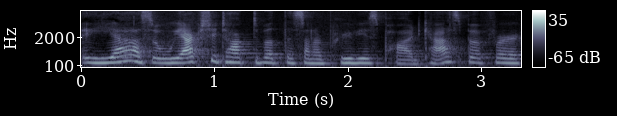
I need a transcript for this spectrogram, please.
Yeah, so we actually talked about this on a previous podcast, but for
